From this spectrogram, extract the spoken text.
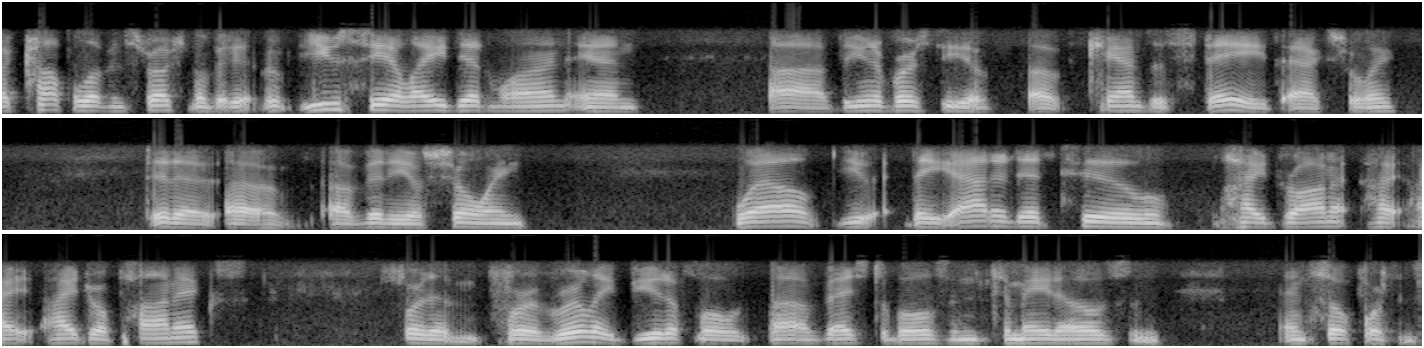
a couple of instructional videos. UCLA did one, and uh, the University of, of Kansas State actually did a, a, a video showing. Well, you they added it to hydronic, hy, hydroponics for the for really beautiful uh, vegetables and tomatoes and and so forth and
